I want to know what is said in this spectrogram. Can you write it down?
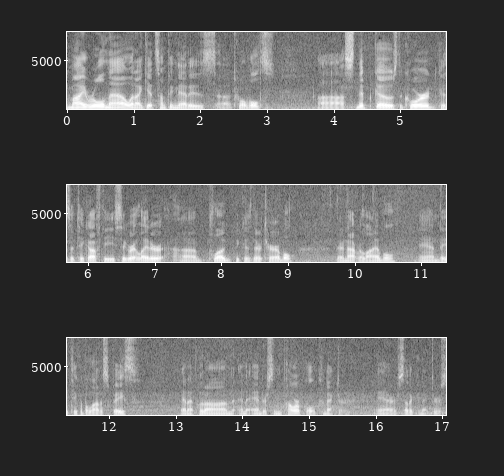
my rule now when I get something that is uh, 12 volts, uh, snip goes the cord because I take off the cigarette lighter uh, plug because they're terrible. They're not reliable and they take up a lot of space. And I put on an Anderson power pole connector or set of connectors.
